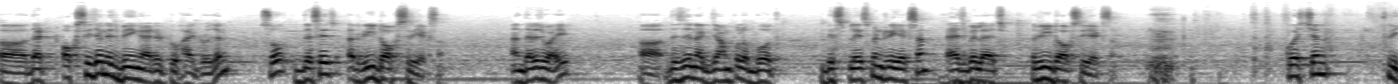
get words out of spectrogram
uh, that oxygen is being added to hydrogen. So, this is a redox reaction, and that is why uh, this is an example of both displacement reaction as well as redox reaction. Question 3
